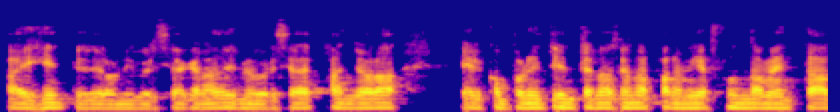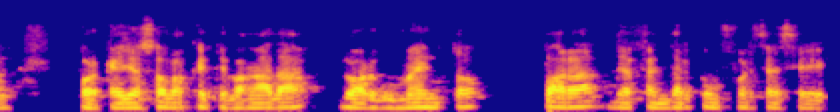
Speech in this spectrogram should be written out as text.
hay gente de la Universidad de Canadá y la Universidad Española, el componente internacional para mí es fundamental porque ellos son los que te van a dar los argumentos para defender con fuerza ese,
